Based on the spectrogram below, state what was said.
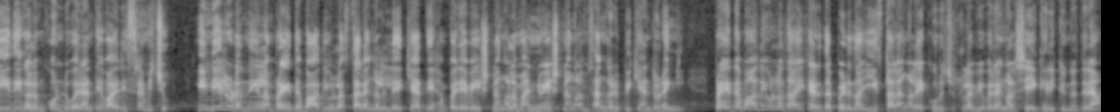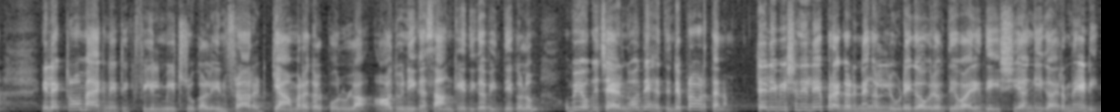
രീതികളും കൊണ്ടുവരാൻ തിവാരി ശ്രമിച്ചു. ഇന്ത്യയിലുടനീളം പ്രേതബാധയുള്ള സ്ഥലങ്ങളിലേക്ക് അദ്ദേഹം പര്യവേഷണങ്ങളും അന്വേഷണങ്ങളും സംഘടിപ്പിക്കാൻ തുടങ്ങി. പ്രേതബാധയുള്ളതായി കരുതപ്പെടുന്ന ഈ സ്ഥലങ്ങളെക്കുറിച്ചിട്ടുള്ള വിവരങ്ങൾ ശേഖരിക്കുന്നതിന് ഇലക്ട്രോ മാഗ്നറ്റിക് ഫീൽഡ് മീറ്ററുകൾ ഇൻഫ്രാറെഡ് ക്യാമറകൾ പോലുള്ള ആധുനിക സാങ്കേതിക വിദ്യകളും ഉപയോഗിച്ചായിരുന്നു അദ്ദേഹത്തിന്റെ പ്രവർത്തനം. ടെലിവിഷനിലെ പ്രകടനങ്ങളിലൂടെ ഗൗരവ് തിവാരി ദേശീയ അംഗീകാരം നേടി.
